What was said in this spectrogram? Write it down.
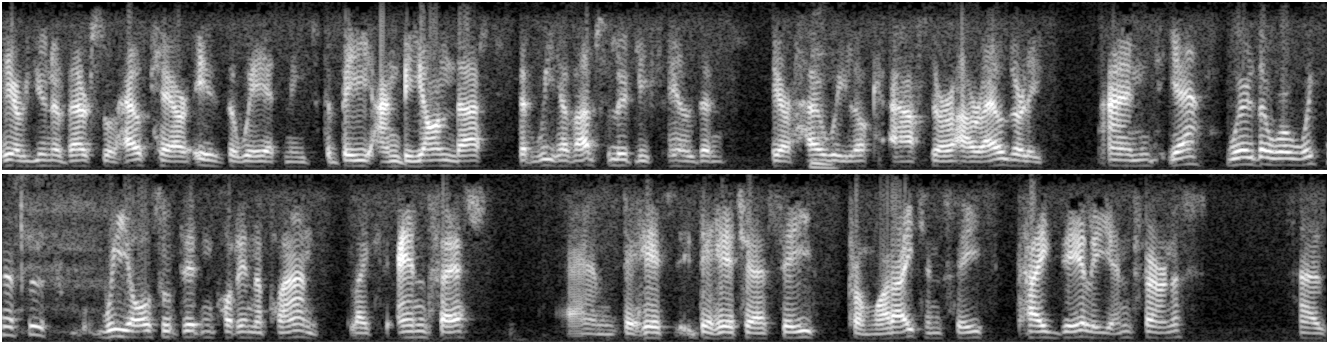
here universal healthcare is the way it needs to be, and beyond that, that we have absolutely failed in here how mm. we look after our elderly. And yeah, where there were weaknesses, we also didn't put in a plan, like NPHET and the, H- the HSE from what I can see, Tadhg Daly, in fairness, has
